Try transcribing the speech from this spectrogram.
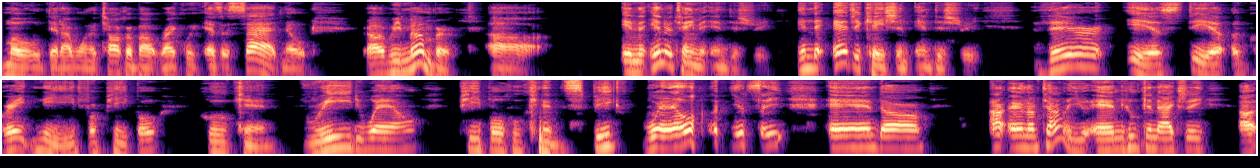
mode that I want to talk about right quick as a side note. Uh, remember, uh, in the entertainment industry, in the education industry, there is still a great need for people who can read well, people who can speak well, you see, and um, I, and I'm telling you, and who can actually uh,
